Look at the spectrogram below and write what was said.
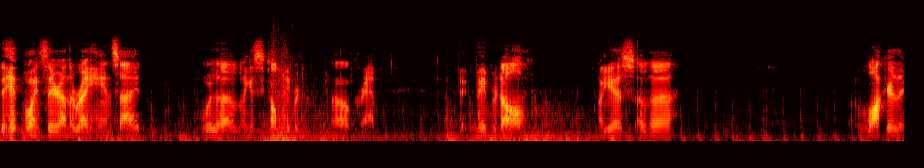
The hit points there on the right-hand side or the I guess it's called paper. Oh crap, paper doll. I guess of the walker there.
